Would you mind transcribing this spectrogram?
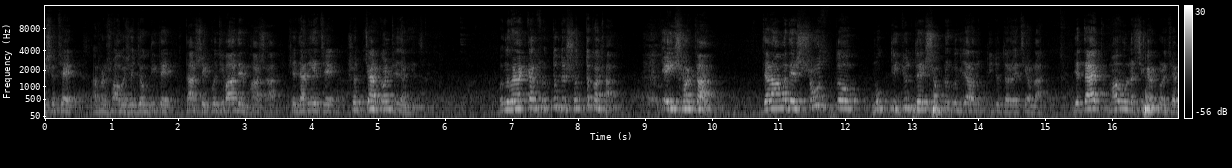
এসেছে। আপনার সমাবেশে যোগ দিতে তার সেই প্রতিবাদের ভাষা সে জানিয়েছে, সোচ্চার কণ্ঠে জানিয়েছে। বন্ধুগণ, একটা অত্যন্ত সত্য কথা এই সরকার, যারা আমাদের সমস্ত মুক্তিযুদ্ধের স্বপ্নগুলোকে, যারা মুক্তিযোদ্ধা রয়েছে আমরা, যে ত্যাগ মাহবুল্লাহ স্বীকার করেছেন,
